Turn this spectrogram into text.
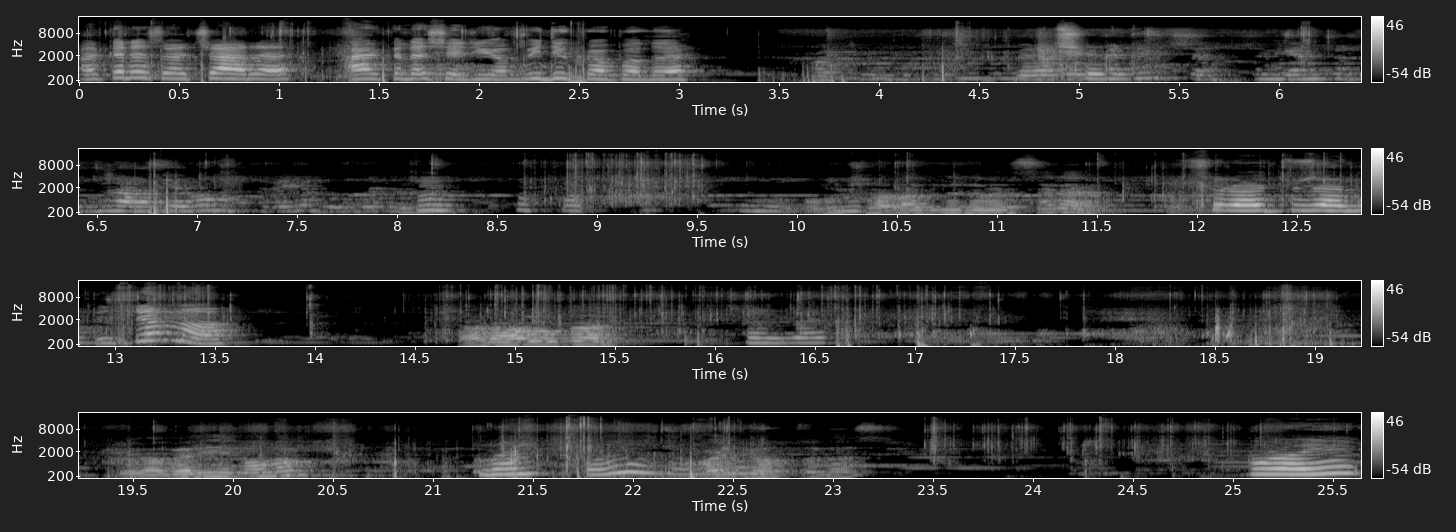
Arkadaşlar Çağrı arkadaş ediyor. Video kapalı. Şey. Oğlum Çağrı bile de versene. Şurayı düzenle. İstiyor musun? Çağrı al ondan. Güzel. Beraber yiyin oğlum. Ben onu Kayıp yaptınız. burayı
